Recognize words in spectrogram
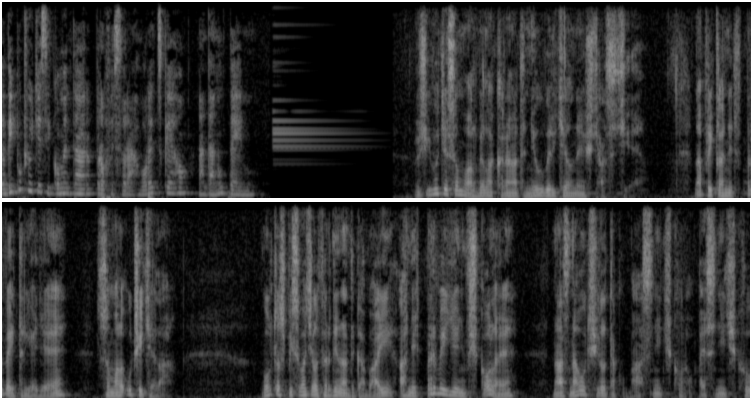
Vypočujte si komentár profesora Hvoreckého na danú tému. V živote som mal veľakrát neuveriteľné šťastie. Napríklad hneď v prvej triede som mal učiteľa. Bol to spisovateľ Ferdinand Gabaj a hneď prvý deň v škole nás naučil takú básničku alebo pesničku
